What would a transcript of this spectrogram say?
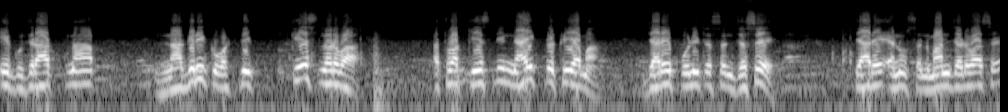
એ ગુજરાતના નાગરિક વખતે કેસ લડવા અથવા કેસની ન્યાયિક પ્રક્રિયામાં જ્યારે પોલીસ સ્ટેશન જશે ત્યારે એનું સન્માન જળવાશે.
